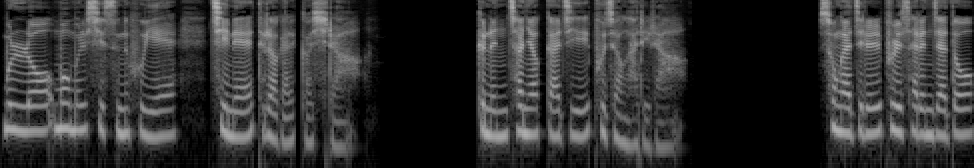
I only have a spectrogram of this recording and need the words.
물로 몸을 씻은 후에 진에 들어갈 것이라. 그는 저녁까지 부정하리라. 송아지를 불사른 자도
